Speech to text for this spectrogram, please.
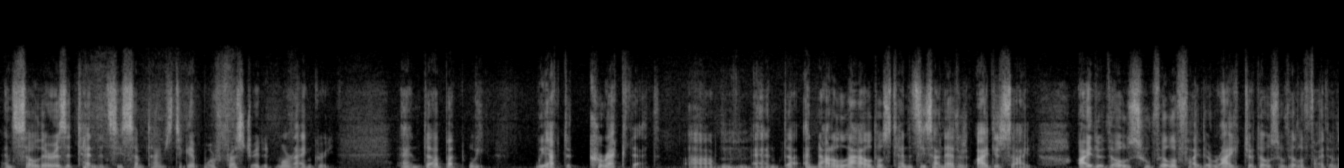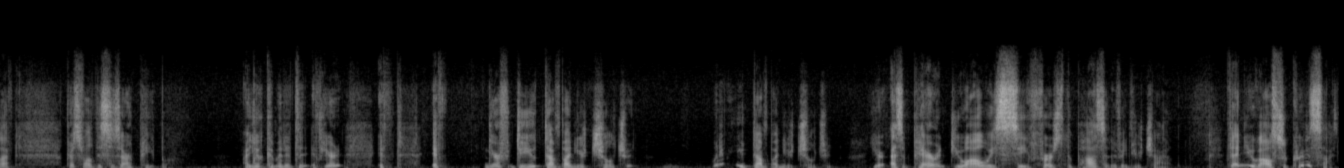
And so there is a tendency sometimes to get more frustrated, more angry. And, uh, but we, we have to correct that. Um, and, uh, and not allow those tendencies on either, either side, either those who vilify the right or those who vilify the left. First of all, this is our people. Are you committed to if you're if if do you dump on your children? What do you mean you dump on your children? You're as a parent, you always see first the positive in your child. Then you also criticize.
